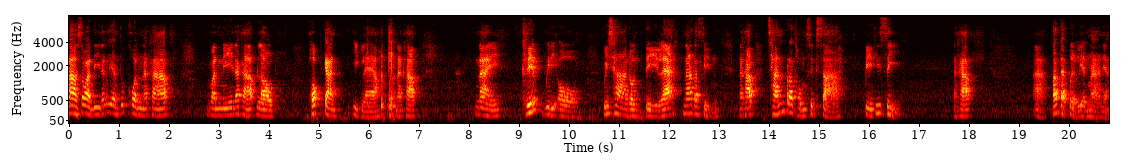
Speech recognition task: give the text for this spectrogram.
อ่าสวัสดีนักเรียนทุกคนนะครับ วันนี้นะครับเราพบกันอีกแล้วนะครับ ในคลิปวิดีโอ วิชาดนตรีและนาฏศิลป์นะครับ ชั้นประถมศึกษาปีที่4นะครับอ่าตั้งแต่เปิดเรียนมาเนี่ย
